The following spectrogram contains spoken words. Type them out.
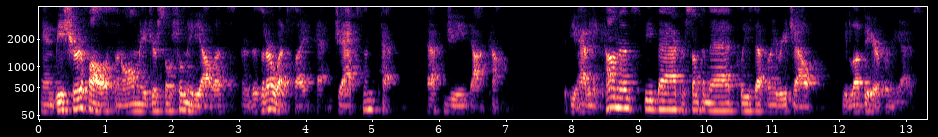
And be sure to follow us on all major social media outlets and visit our website at jacksonpeckfg.com. If you have any comments, feedback, or something to add, please definitely reach out. We'd love to hear from you guys.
